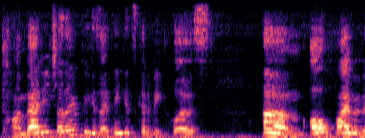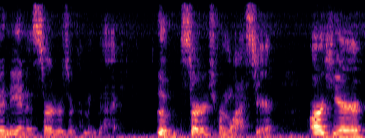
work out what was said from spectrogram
combat each other because I think it's going to be close. Um, all five of Indiana's starters are coming back. The starters from last year are here.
